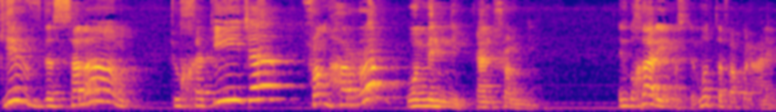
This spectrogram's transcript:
give the salam to Khadija from her Rabb ومني and from me in Bukhari and Muslim متفق عليه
